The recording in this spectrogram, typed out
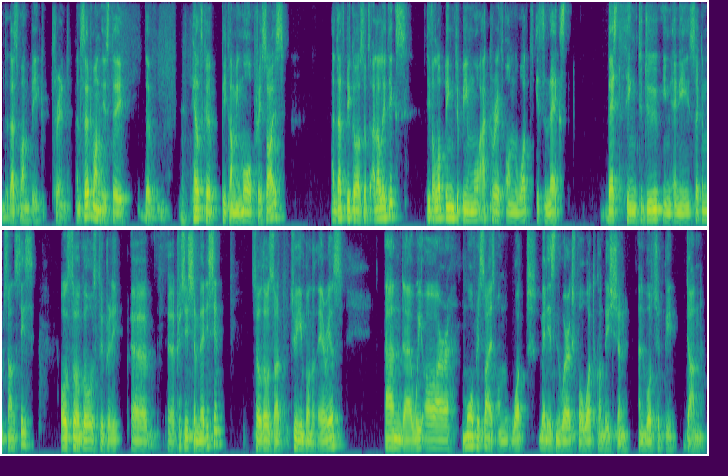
that's one big trend. And third one is the the healthcare becoming more precise and that's because of the analytics developing to be more accurate on what is the next best thing to do in any circumstances. Also goes to pretty, uh, uh, precision medicine. So those are two important areas. And uh, we are more precise on what medicine works for what condition and what should be done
